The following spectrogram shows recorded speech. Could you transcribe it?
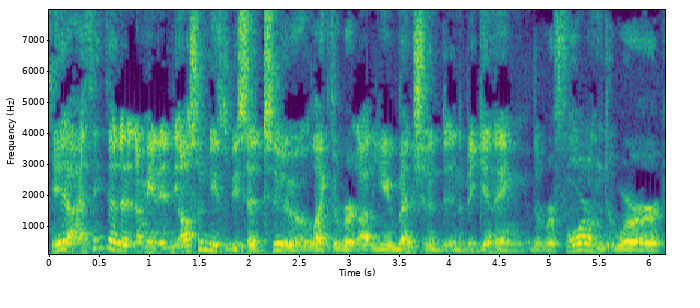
Yeah, I think that it, I mean, it also needs to be said too. Like the uh, you mentioned in, the beginning, the Reformed were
